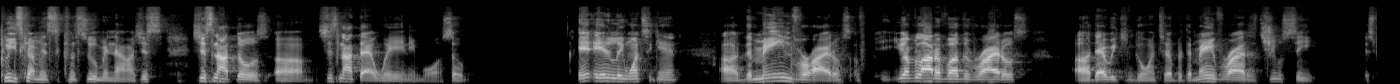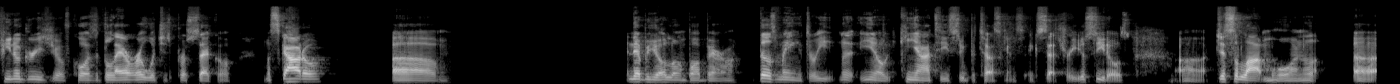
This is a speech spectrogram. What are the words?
please come and consume it now. It's just it's just not those um it's just not that way anymore. So in Italy, once again, uh the main varietals, you have a lot of other varietals uh that we can go into, but the main varietals that you'll see is Pinot Grigio, of course, Glera, which is Prosecco, Moscato, um, Nebbiolo and Barbera. Those main three, you know, Chianti, Super Tuscans, etc. You'll see those. Uh, just a lot more and uh,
